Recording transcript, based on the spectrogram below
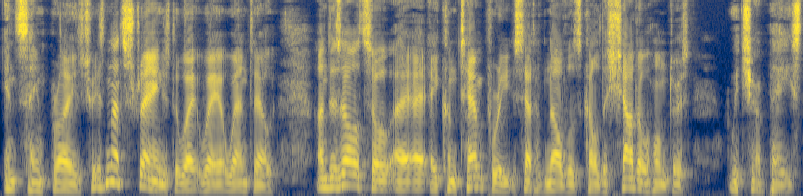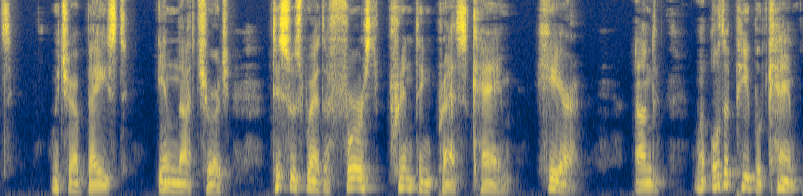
in St. Bride's Church. Isn't that strange the way, way it went out? And there's also a, a, contemporary set of novels called The Shadow Hunters, which are based, which are based in that church. This was where the first printing press came here. And when other people came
